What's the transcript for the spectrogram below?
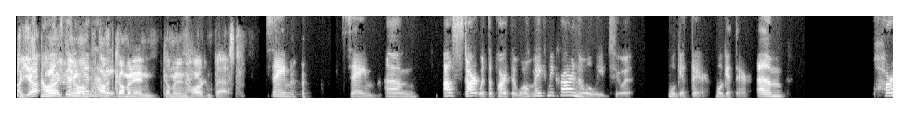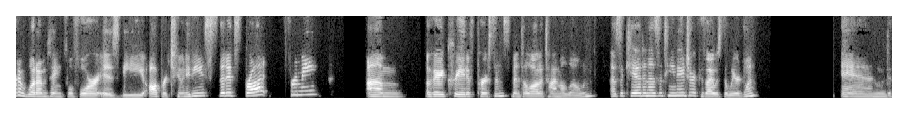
Uh, yeah, Oh, I, you know, I'm. I'm coming in, coming in hard and fast. Same, same. Um, I'll start with the part that won't make me cry, and then we'll lead to it. We'll get there. We'll get there. Um, part of what I'm thankful for is the opportunities that it's brought for me. Um, a very creative person, spent a lot of time alone as a kid and as a teenager because I was the weird one. And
